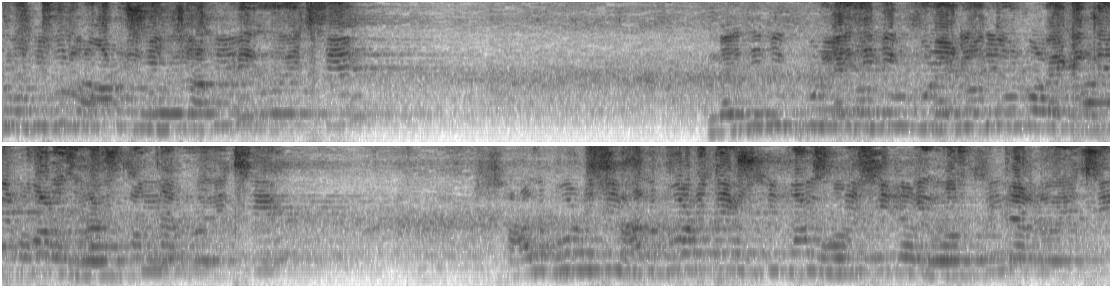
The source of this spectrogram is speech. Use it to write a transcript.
প্রচুর প্রচুর মানুষের চাকরি হয়েছে। মেদিনীপুরে মেদিনীপুরে নতুন মেডিকেল কলেজ হাসপাতাল হয়েছে। সুপার স্পেশালিটি হসপিটাল হয়েছে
